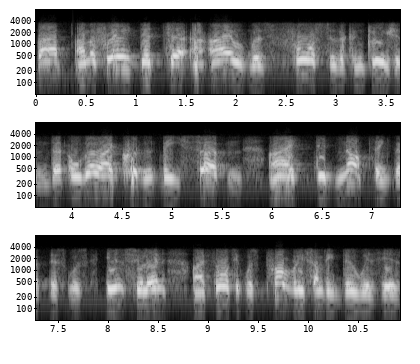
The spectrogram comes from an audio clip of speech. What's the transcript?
but I'm afraid that uh, I was forced to the conclusion that although I couldn't be certain, I did not think that this was insulin. I thought it was probably something to do with his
